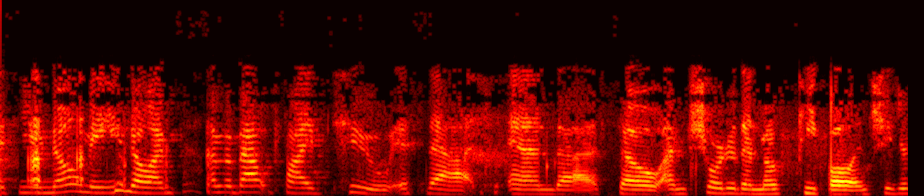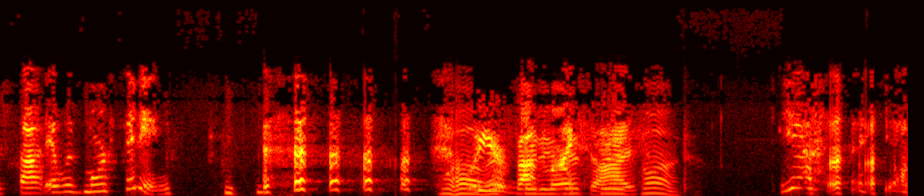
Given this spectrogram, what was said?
if you know me, you know I'm I'm about five two, if that, and uh, so I'm shorter than most people. And she just thought it was more fitting. Well, well, you're that's about my size. Yeah, yeah.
